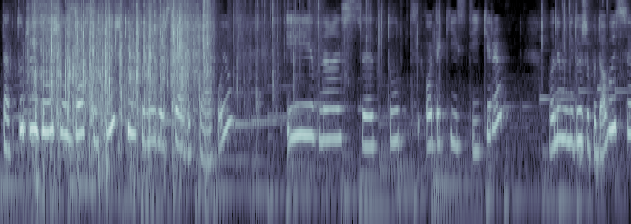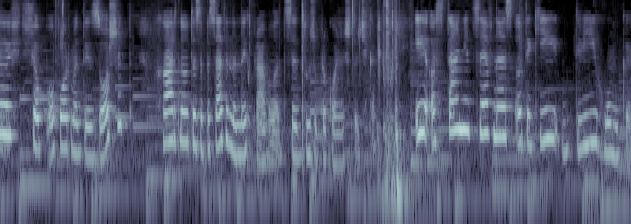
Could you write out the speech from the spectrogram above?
Так, тут же залишилось зовсім трішки, тому я все витягую. І в нас тут отакі стікери. Вони мені дуже подобаються, щоб оформити зошит гарно та записати на них правила. Це дуже прикольна штучка. І останнє це в нас отакі дві гумки.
